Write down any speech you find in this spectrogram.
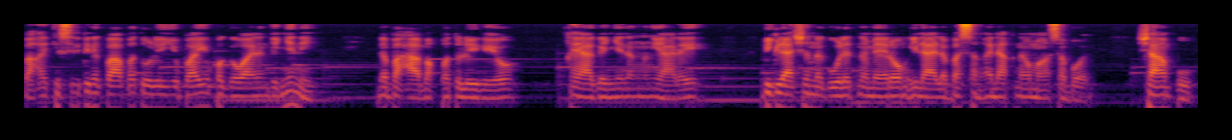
Bakit kasi pinagpapatuloy niyo pa yung paggawa ng ganyan eh? Nabahamak patuloy kayo. Kaya ganyan ang nangyari. Bigla siyang nagulat na merong ilalabas ang anak ng mga sabon, shampoo,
